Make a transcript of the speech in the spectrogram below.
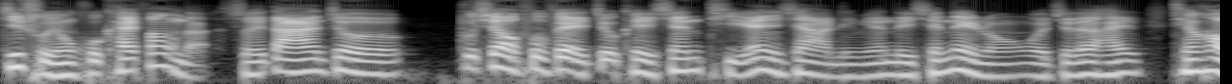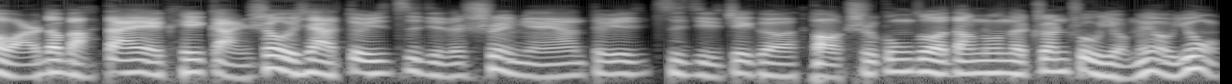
基础用户开放的，所以大家就不需要付费，就可以先体验一下里面的一些内容。我觉得还挺好玩的吧，大家也可以感受一下，对于自己的睡眠呀，对于自己这个保持工作当中的专注有没有用。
